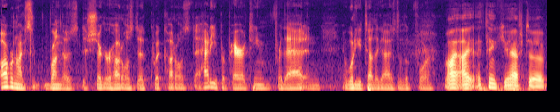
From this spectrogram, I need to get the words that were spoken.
Auburn likes to run those the sugar huddles, the quick huddles. How do you prepare a team for that, and, and what do you tell the guys to look for? Well, I, I think you have to,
